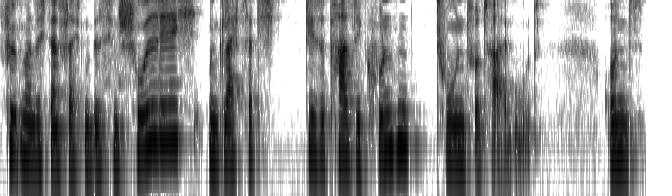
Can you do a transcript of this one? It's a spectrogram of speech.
fühlt man sich dann vielleicht ein bisschen schuldig und gleichzeitig diese paar Sekunden tun total gut. Und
